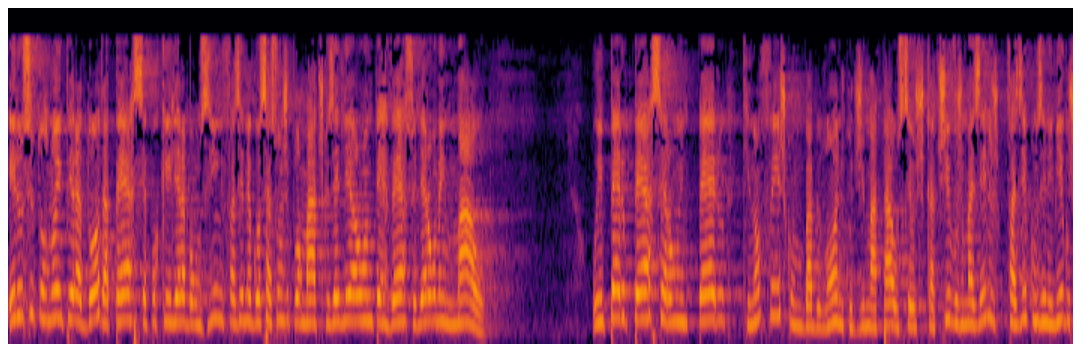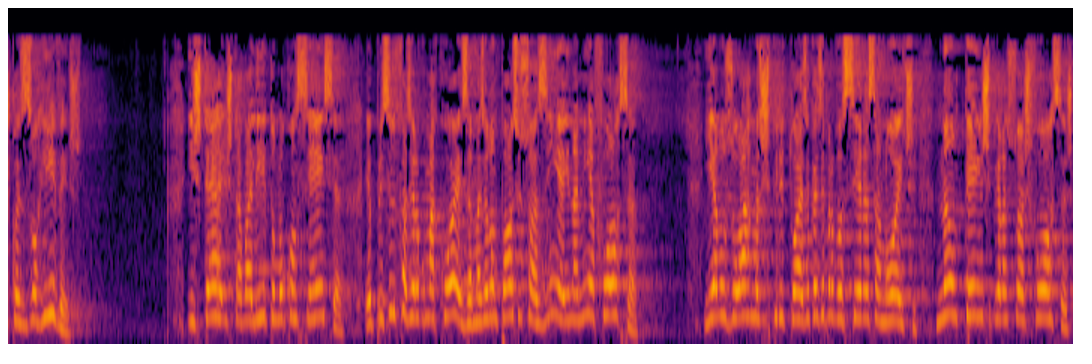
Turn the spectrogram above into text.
Ele não se tornou imperador da Pérsia porque ele era bonzinho, fazia negociações diplomáticas. Ele era um homem perverso, ele era um homem mau. O Império Persa era um império que não fez como o babilônico de matar os seus cativos, mas ele fazia com os inimigos coisas horríveis. Esther estava ali e tomou consciência. Eu preciso fazer alguma coisa, mas eu não posso ir sozinha e na minha força. E ela usou armas espirituais. Eu quero dizer para você nessa noite: não tente pelas suas forças,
